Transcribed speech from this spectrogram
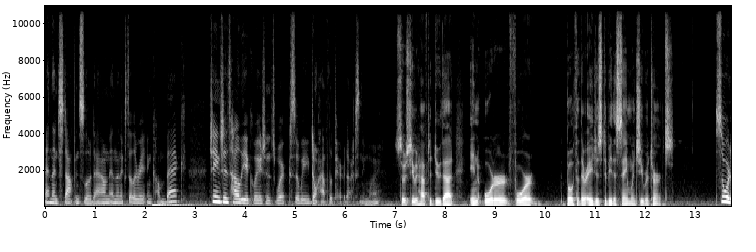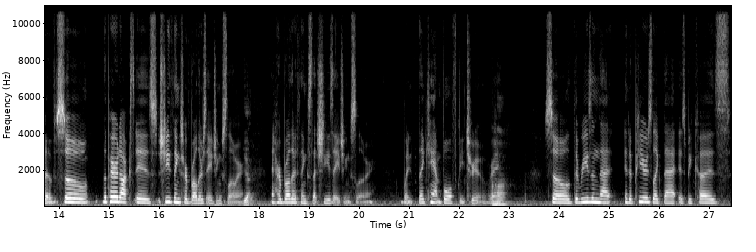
and then stop and slow down, and then accelerate and come back, changes how the equations work. So we don't have the paradox anymore. So she would have to do that in order for both of their ages to be the same when she returns. Sort of. So the paradox is she thinks her brother's aging slower, Yeah. and her brother thinks that she's aging slower, but they can't both be true, right? Uh-huh. So the reason that it appears like that is because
